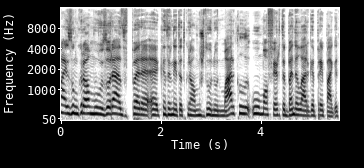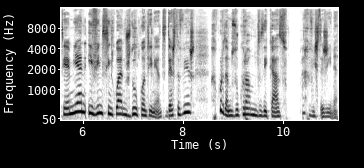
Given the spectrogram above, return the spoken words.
mais um cromo dourado para a caderneta de cromos do Nuno Markle, uma oferta banda larga pré-paga TMN e 25 anos do continente. Desta vez, recordamos o cromo dedicado à revista Gina.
